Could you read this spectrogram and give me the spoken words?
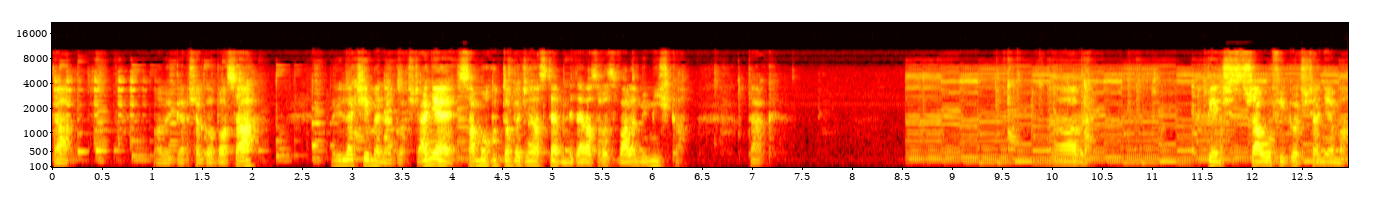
Tak. Mamy pierwszego bossa. No i lecimy na gościa. A nie, samochód to będzie następny. Teraz rozwalamy miśka. Tak. Dobra. Pięć strzałów i gościa nie ma.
